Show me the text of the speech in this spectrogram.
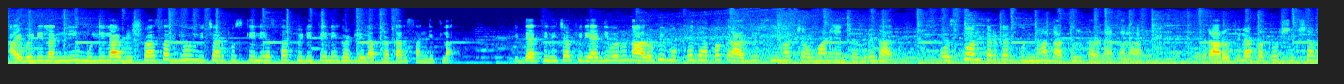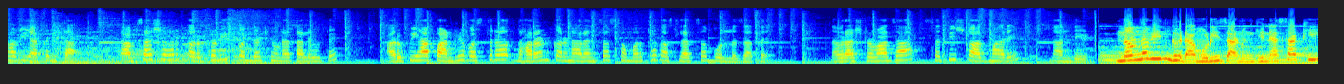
आईवडिलांनी मुलीला विश्वासात घेऊन विचारपूस केली असता पीडितेने घडलेला प्रकार सांगितला. विद्यार्थिनीच्या फिर्यादीवरून आरोपी मुख्याध्यापक राजू सिंह चव्हाण यांच्या विरोधात पोस्को अंतर्गत गुन्हा दाखल करण्यात आला आहे. तर आरोपीला कठोर शिक्षा व्हावी याकरिता तामसा शहर कडकडीत बंद ठेवण्यात आले होते. आरोपी हा पांढरे वस्त्र धारण करणाऱ्यांचा समर्थक असल्याचं बोललं जात आहे नवराष्ट्र माझा सतीश वाघमारे नांदेड. नवनवीन घडामोडी जाणून घेण्यासाठी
